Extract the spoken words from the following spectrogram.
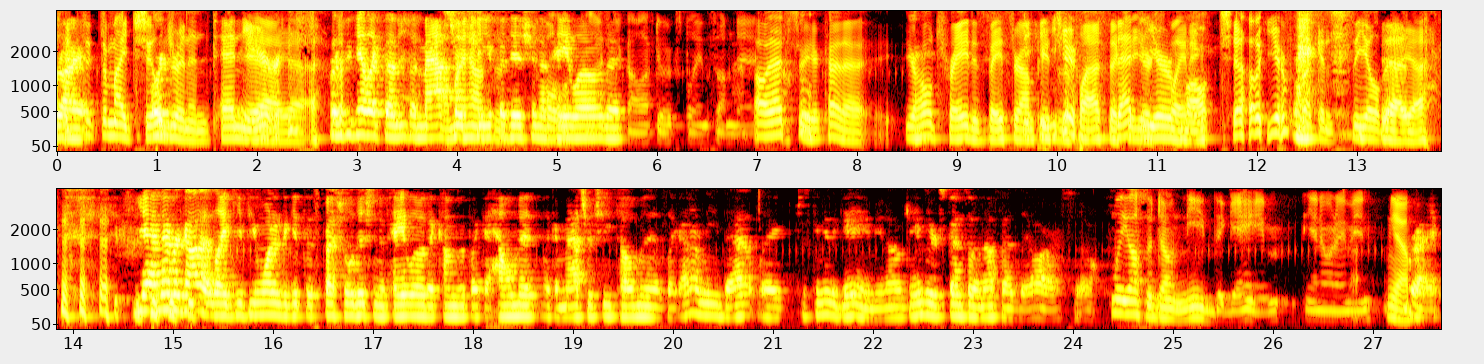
Right. to my children in ten Yeah, years. yeah. Or if you get like the, the Master Chief edition of full Halo, plastic, that I'll have to explain someday. Oh, so. that's true. You're kind of your whole trade is based around pieces You're- of plastic That's that you're your explaining. vault, Joe. You're fucking sealed Yeah, in. yeah. yeah, I never got it. Like, if you wanted to get the special edition of Halo that comes with like a helmet, like a Master Chief helmet, it's like I don't need that. Like, just give me the game. You know, games are expensive enough as they are. So, Well, you also don't need the game. You know what I mean? yeah. right,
